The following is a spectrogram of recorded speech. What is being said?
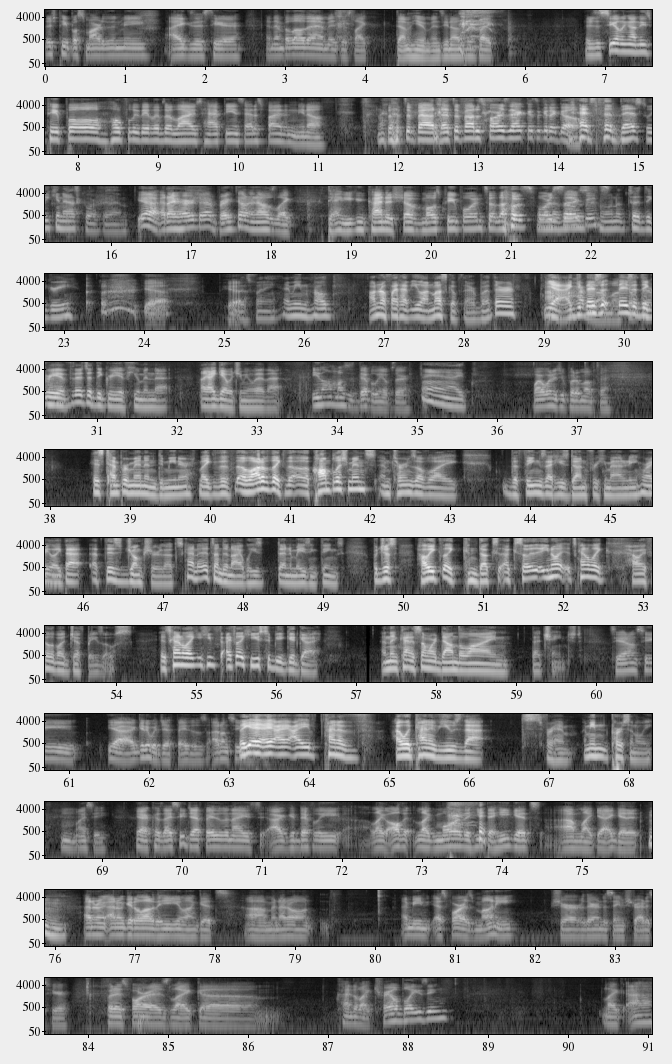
there's people smarter than me. I exist here. And then below them is just like dumb humans. You know, it's just like there's a ceiling on these people. Hopefully they live their lives happy and satisfied and you know that's about that's about as far as that is gonna go. That's the best we can ask for for them. Yeah, and I heard that breakdown and I was like, damn, you can kind of shove most people into those four one of those, segments. one to a degree. yeah. Yeah. That's funny. I mean, I'll, I don't know if I'd have Elon Musk up there, but there, yeah, I I, get there's a Musk there's a up there, degree of there's a degree of human that like I get what you mean by that. Elon Musk is definitely up there. Eh, I, Why wouldn't you put him up there? his temperament and demeanor, like the a lot of like the accomplishments in terms of like the things that he's done for humanity, right? Mm-hmm. Like that at this juncture, that's kind of it's undeniable. He's done amazing things, but just how he like conducts. Like, so you know, what? it's kind of like how I feel about Jeff Bezos. It's kind of like he. I feel like he used to be a good guy, and then kind of somewhere down the line that changed. See, I don't see. Yeah, I get it with Jeff Bezos. I don't see. Like I, I, I kind of, I would kind of use that for him. I mean, personally. Mm, I see. Yeah, because I see Jeff Bezos, and I I could definitely uh, like all the like more of the heat that he gets. I'm like, yeah, I get it. Mhm. I don't I don't get a lot of the heat Elon gets, um, and I don't. I mean, as far as money, sure, they're in the same stratosphere, but as far as like um, kind of like trailblazing. Like ah,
